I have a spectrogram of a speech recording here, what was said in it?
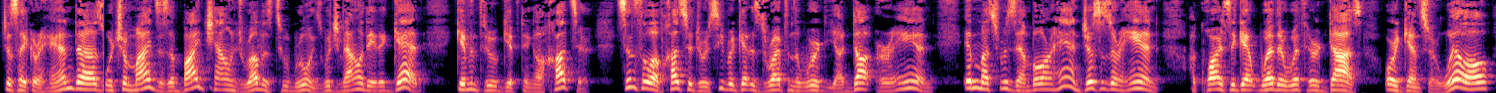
just like her hand does, which reminds us, Abaye challenged Rava's two rulings, which validate a get given through gifting a chatzir. Since the law of chatzir to receive her get is derived from the word yada, her hand, it must resemble her hand, just as her hand acquires the get whether with her das or against her will,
